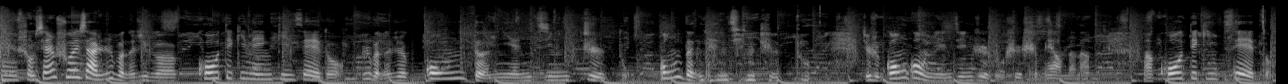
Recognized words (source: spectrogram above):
嗯，首先说一下日本的这个公的年金制度。日本的这个公的年金制度，就是公共年金制度是什么样的呢？啊，公的年金制度的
